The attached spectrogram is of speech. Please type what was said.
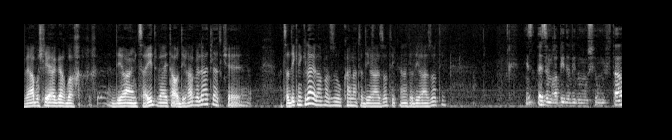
ואבא שלי היה גר בדירה האמצעית, והייתה עוד דירה, ולאט לאט הצדיק נגלה אליו, אז הוא קנה את הדירה הזאת, קנה את הדירה הזאת. מי זה בעצם רבי דוד ומשה? הוא נפטר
